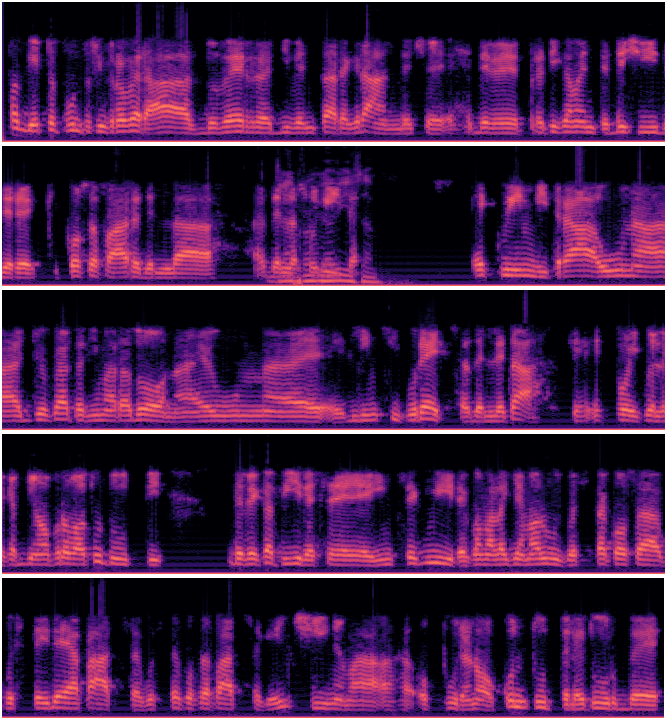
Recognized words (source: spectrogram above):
Fabietto appunto si troverà a dover diventare grande, cioè deve praticamente decidere che cosa fare della, della sua vita. vita. E quindi tra una giocata di Maradona e un, eh, l'insicurezza dell'età, che è poi quella che abbiamo provato tutti, deve capire se inseguire, come la chiama lui, questa, cosa, questa idea pazza, questa cosa pazza che è il cinema, oppure no, con tutte le turbe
